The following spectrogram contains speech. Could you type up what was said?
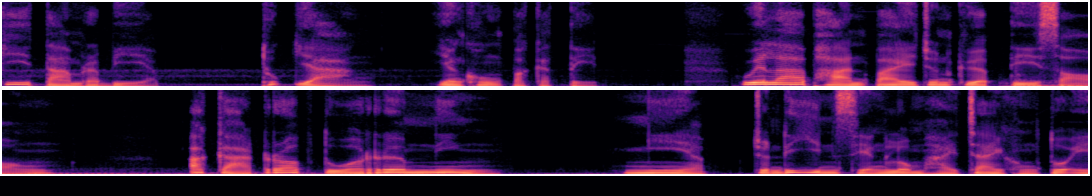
ที่ตามระเบียบ ทุกอย่างยังคงปกติ เวลาผ่านไปจนเกือบตีสอง อากาศรอบตัวเริ่มนิ่ง เงียบจนได้ยินเสียงลมหายใจของตัวเอ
